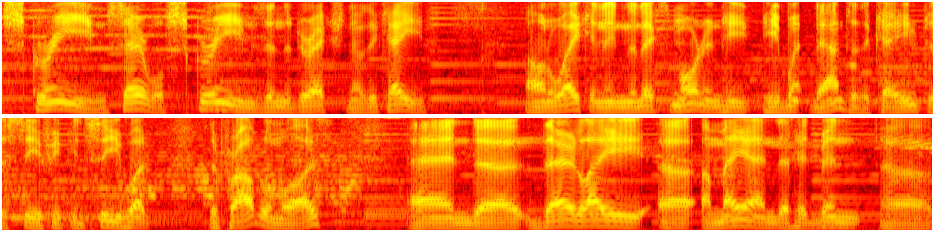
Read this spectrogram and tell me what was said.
scream, several screams in the direction of the cave. On awakening the next morning, he, he went down to the cave to see if he could see what the problem was. And uh, there lay uh, a man that had been uh,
